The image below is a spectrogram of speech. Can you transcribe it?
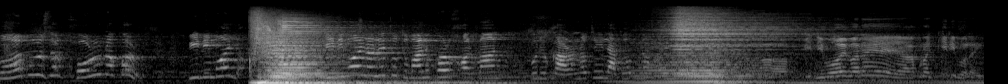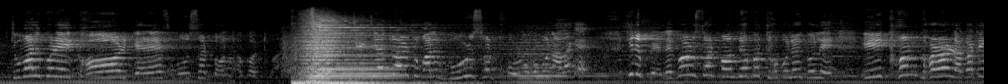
মই মোৰ ওচৰত সৰু নকৰোঁ বিনিময় লওঁ বিনিময় ল'লেতো তোমালোকৰ সন্মান কোনো কাৰণতেই লাঘৱ নহয়। বিনিময় মানে আপোনাক কি দিব লাগিব? তোমালোকৰ এই ঘৰ গেৰেজ মোৰ ওচৰত বন্ধকত থোৱা। তেতিয়াতো আৰু তোমালোক মোৰ ওচৰত সৰু হ'ব নালাগে। কিন্তু বেলেগৰ ওচৰত বন্ধকত থবলৈ গ'লে এইখন ঘৰৰ লগতে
